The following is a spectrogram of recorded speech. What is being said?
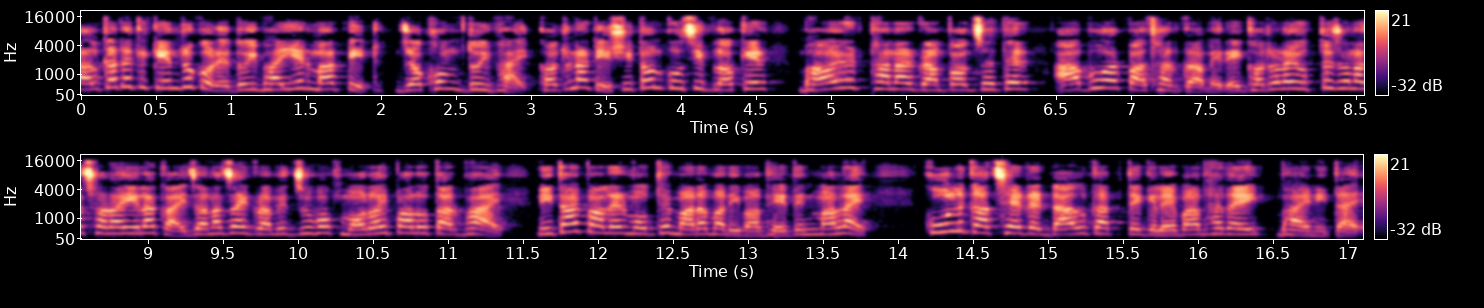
ডালকাটাকে কেন্দ্র করে দুই ভাইয়ের মারপিট, জখম দুই ভাই। ঘটনাটি শীতলকুচি ব্লকের ভাওয়র থানার গ্রাম পঞ্চায়েতের আবুয়ার পাথার গ্রামের। এই ঘটনায় উত্তেজনা ছড়ায় এলাকায়। জানা যায়, গ্রামের যুবক মলয় পাল ও তার ভাই নিতাই পালের মধ্যে মারামারি বাঁধে। এদিন মালায় কুল গাছের ডাল কাটতে গেলে বাধা দেয় ভাই নিতাই।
